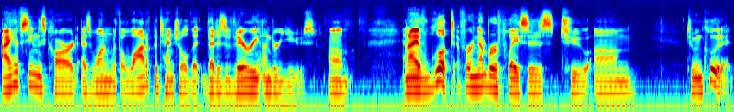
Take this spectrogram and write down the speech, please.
I have seen this card as one with a lot of potential that, that is very underused. Um, and I have looked for a number of places to um, to include it.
